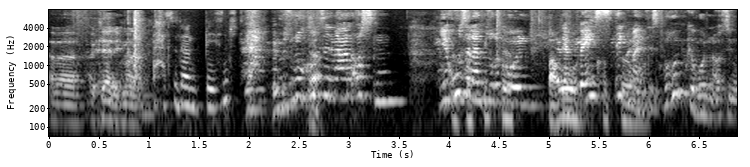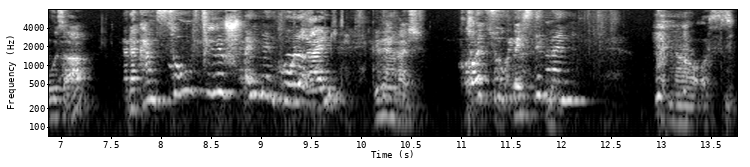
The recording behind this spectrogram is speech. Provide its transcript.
Aber erklär dich mal. hast du da einen Besenstiel? Wir müssen nur kurz in den Nahen Osten Jerusalem zurückholen. Der Base Stigman ist berühmt geworden aus den USA. Da kam so viel Spendenkohle rein. Wir werden reich. Kreuzzug, Base Stigman. Na, Osten.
